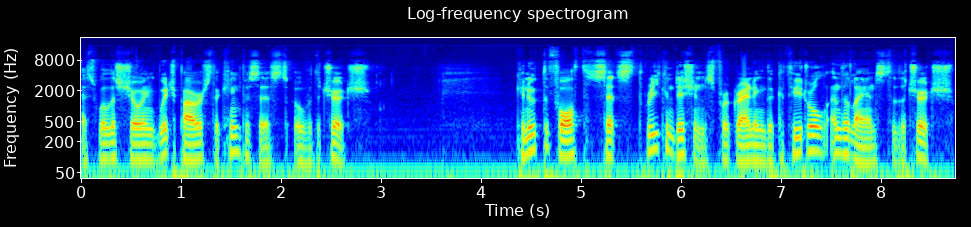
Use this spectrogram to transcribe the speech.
as well as showing which powers the king possessed over the church. Canute IV sets three conditions for granting the cathedral and the lands to the church.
